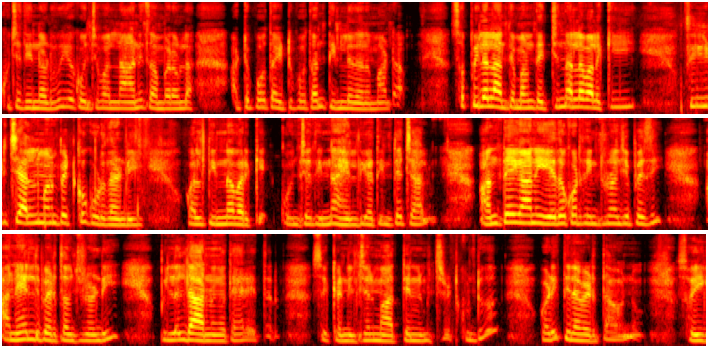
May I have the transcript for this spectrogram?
కూర్చో తిన్నాడు. ఇక కొంచెం వాళ్ళ నాని సంబరంలో అట్టుపోతా ఇట్టుపోతా అని తినలేదనమాట. సో, పిల్లలు అంతే మనం తెచ్చిందల్లా వాళ్ళకి ఫీడ్ చేయాలని మనం పెట్టుకోకూడదండి. వాళ్ళు తిన్న వరకే. కొంచెం తిన్నా హెల్తీగా తింటే చాలు. అంతేగాని ఏదో ఒకటి తింటున్నారని చెప్పేసి అన్‌హెల్తీ పెడతాం చూడండి. పిల్లలు దారుణంగా తయారవుతారు. సో, ఇక్కడ నిల్చొని మా అత్తయ్యని పెట్టుకుంటూ వాడికి తినబెడతా ఉన్నాం. సో, ఈ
